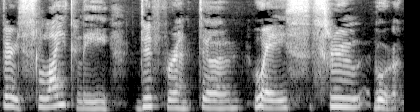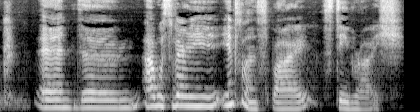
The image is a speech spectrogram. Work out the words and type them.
very slightly different um, ways through work. And um, I was very influenced by Steve Reich.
